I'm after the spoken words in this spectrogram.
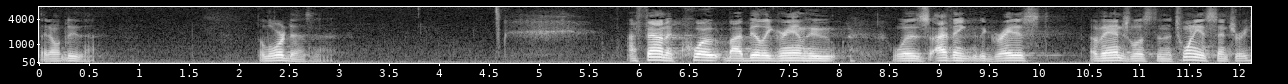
They don't do that. The Lord does that. I found a quote by Billy Graham, who was, I think, the greatest evangelist in the 20th century.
